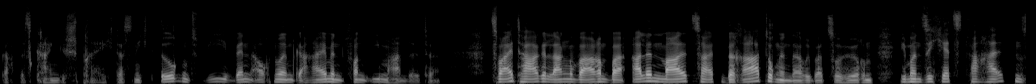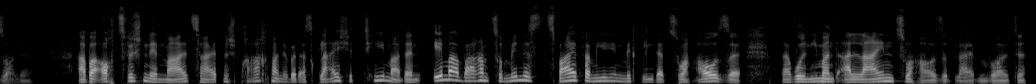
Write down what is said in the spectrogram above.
gab, es kein Gespräch, das nicht irgendwie, wenn auch nur im Geheimen, von ihm handelte. Zwei Tage lang waren bei allen Mahlzeiten Beratungen darüber zu hören, wie man sich jetzt verhalten solle aber auch zwischen den Mahlzeiten sprach man über das gleiche Thema, denn immer waren zumindest zwei Familienmitglieder zu Hause, da wohl niemand allein zu Hause bleiben wollte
